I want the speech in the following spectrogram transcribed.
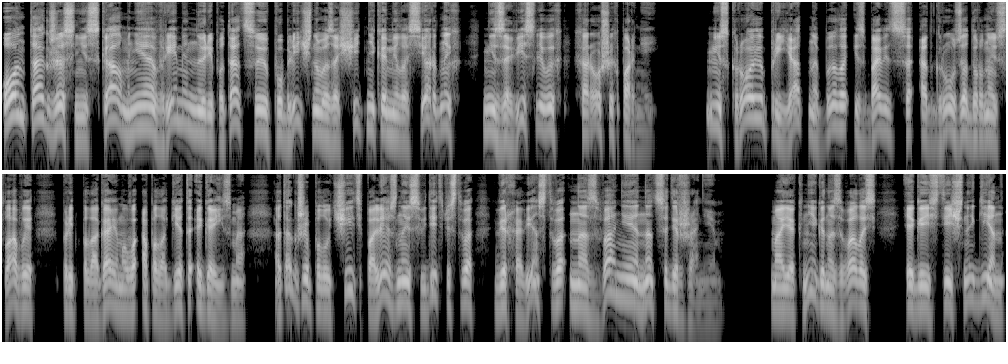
Он также снискал мне временную репутацию публичного защитника милосердных, независливых, хороших парней. Не скрою, приятно было избавиться от груза дурной славы предполагаемого апологета эгоизма, а также получить полезное свидетельство верховенства названия над содержанием. Моя книга называлась «Эгоистичный ген»,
